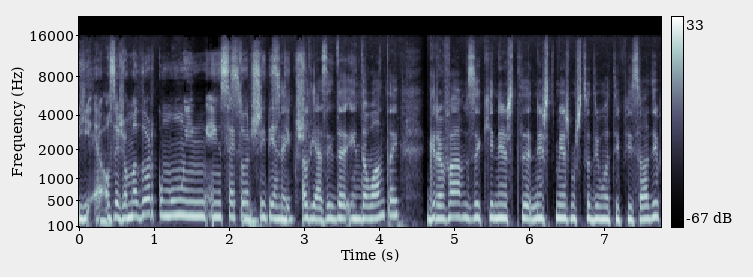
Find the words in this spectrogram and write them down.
E, eh, ou seja, uma dor comum em, em setores sim, idênticos. Sim. Aliás, ainda, ainda ontem gravámos aqui neste, neste mesmo estúdio um outro episódio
